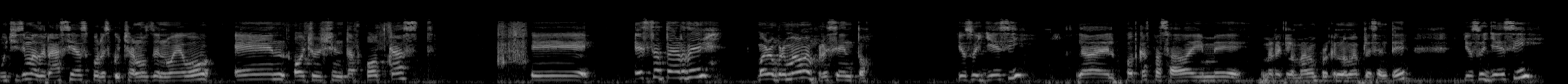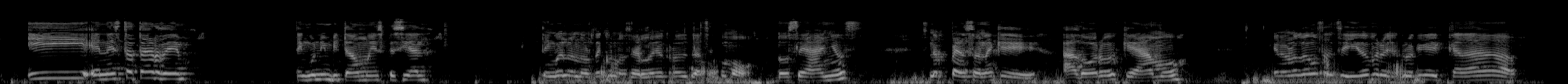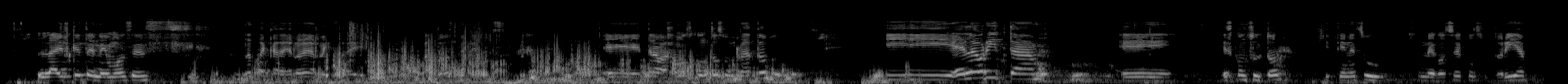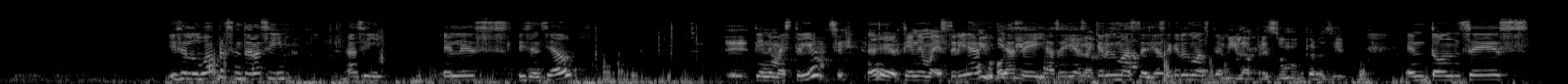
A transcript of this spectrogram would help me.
muchísimas gracias por escucharnos de nuevo en 880 Podcast. Eh, esta tarde, bueno, primero me presento. Yo soy Jessie. el podcast pasado ahí me, me reclamaron porque no me presenté. Yo soy Jessie y en esta tarde tengo un invitado muy especial. Tengo el honor de conocerlo, yo creo, desde hace como 12 años. Es una persona que adoro, que amo, que no nos vemos tan seguido, pero yo creo que cada live que tenemos es un atacadero de risa y a todos tenemos. Eh, trabajamos juntos un rato y él ahorita eh, es consultor y tiene su, su negocio de consultoría. Y se los voy a presentar así, así. Él es licenciado, eh, tiene maestría. Sí. tiene maestría. ya sé, ya sé, ya sé que eres máster, ya sé que eres máster. Ni la presumo, pero sí. Entonces,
